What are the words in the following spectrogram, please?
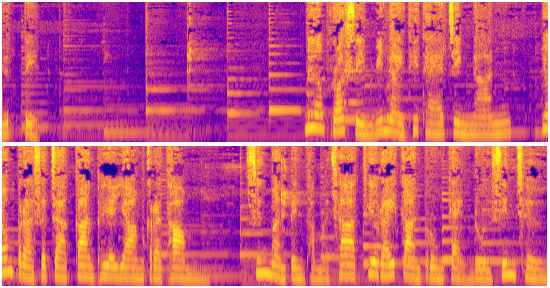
ยึดติด เนื่องเพราะศีลวินัยที่แท้จริงนั้น ย่อมปราศจากการพยายามกระทำซึ่งมันเป็นธรรมชาติที่ไร้การปรุงแต่งโดยสิ้นเชิง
